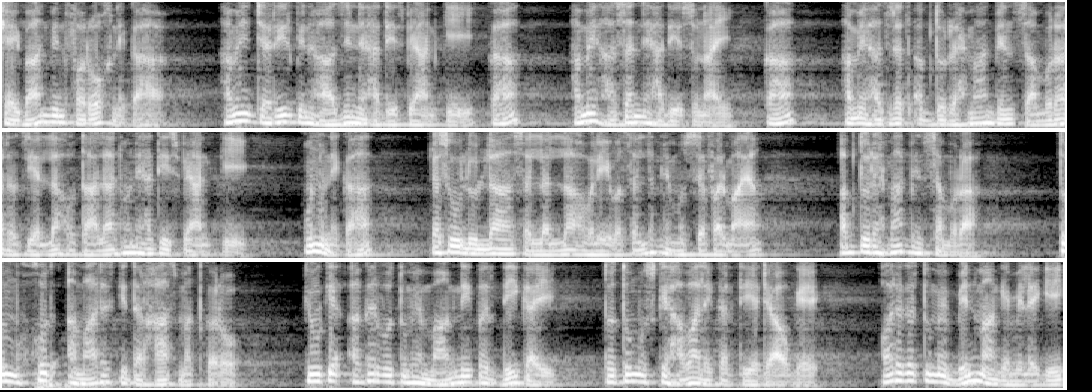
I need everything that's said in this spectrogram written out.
شیبان بن فروخ نے کہا، ہمیں جریر بن حازم نے حدیث بیان کی۔ کہا، ہمیں حسن نے حدیث سنائی۔ کہا، ہمیں حضرت عبد الرحمن بن سامورہ رضی اللہ تعالیٰ عنہ نے حدیث بیان کی۔ انہوں نے کہا، رسول اللہ صلی اللہ علیہ وسلم نے مجھ سے فرمایا عبد الرحمن بن سمورہ تم خود امارت کی درخواست مت کرو، کیونکہ اگر وہ تمہیں مانگنے پر دی گئی، تو تم اس کے حوالے کر دیے جاؤ گے۔ اور اگر تمہیں بن مانگے ملے گی،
